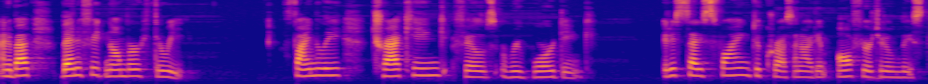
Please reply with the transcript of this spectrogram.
And about benefit number three. Finally, tracking feels rewarding. It is satisfying to cross an item off your to do list,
